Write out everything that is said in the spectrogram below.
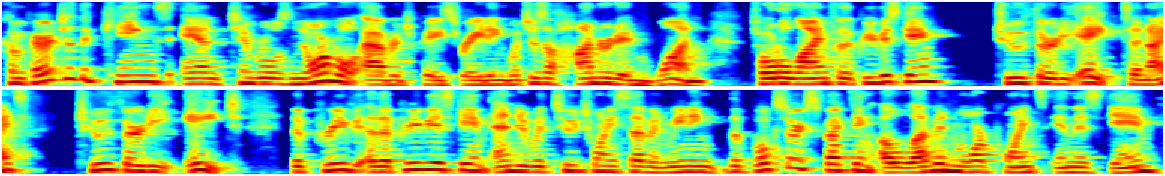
compared to the Kings and Timberwolves' normal average pace rating, which is 101. Total line for the previous game, 238. Tonight's 238. The previous the previous game ended with 227, meaning the books are expecting 11 more points in this game.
